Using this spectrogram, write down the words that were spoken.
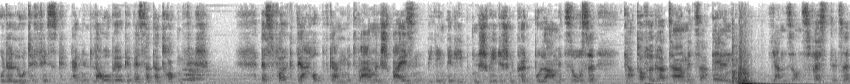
oder Lutefisk, ein in Lauge gewässerter Trockenfisch. Es folgt der Hauptgang mit warmen Speisen wie den beliebten schwedischen Köttbullar mit Soße, Kartoffelgratin mit Sardellen, Jansons Frestelse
